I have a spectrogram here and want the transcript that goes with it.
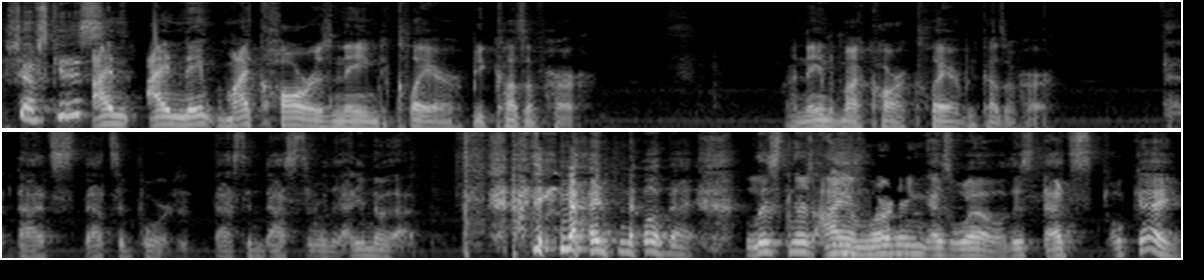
Chef's kiss. I I named my car is named Claire because of her. I named my car Claire because of her. That, that's that's important. That's that's really I didn't know that. I did not know that. Listeners, I am learning as well. This that's okay.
